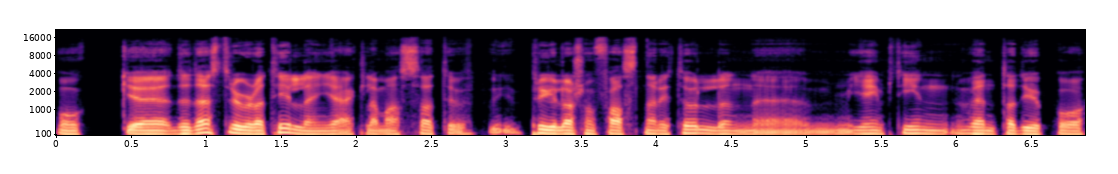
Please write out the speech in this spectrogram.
Och eh, det där strular till en jäkla massa. Att det prylar som fastnar i tullen. Eh, James Dean väntade ju på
